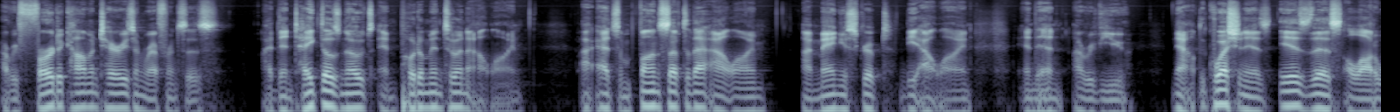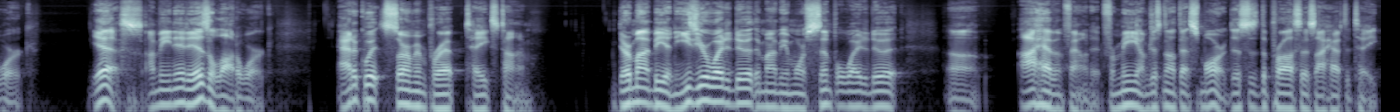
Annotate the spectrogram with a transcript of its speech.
I refer to commentaries and references. I then take those notes and put them into an outline. I add some fun stuff to that outline. I manuscript the outline and then I review. Now, the question is is this a lot of work? Yes. I mean, it is a lot of work. Adequate sermon prep takes time. There might be an easier way to do it, there might be a more simple way to do it. Uh, I haven't found it. For me, I'm just not that smart. This is the process I have to take.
